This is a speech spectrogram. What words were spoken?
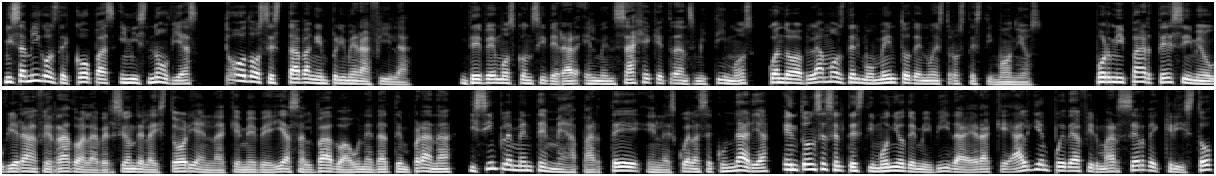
mis amigos de copas y mis novias, todos estaban en primera fila. Debemos considerar el mensaje que transmitimos cuando hablamos del momento de nuestros testimonios. Por mi parte, si me hubiera aferrado a la versión de la historia en la que me veía salvado a una edad temprana y simplemente me aparté en la escuela secundaria, entonces el testimonio de mi vida era que alguien puede afirmar ser de Cristo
